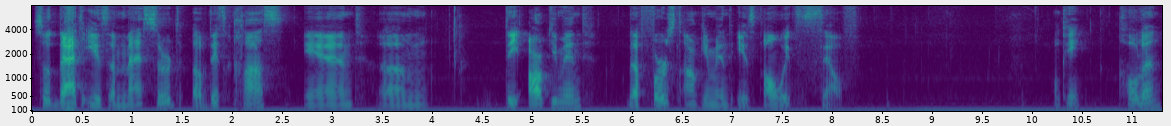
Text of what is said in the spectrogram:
so that is a method of this class, and um, the argument, the first argument is always self. Okay, colon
